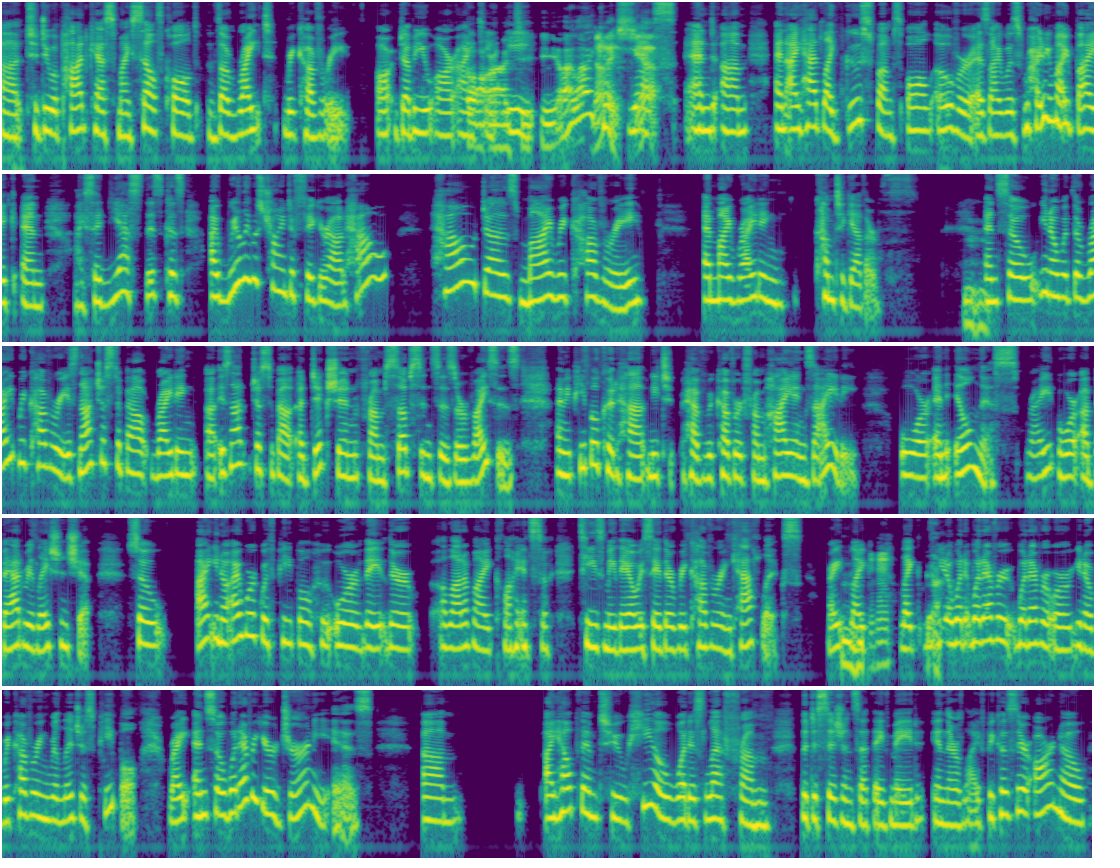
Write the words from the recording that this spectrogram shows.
uh, to do a podcast myself called The Write Recovery. W R I T E. I like nice. it. Yes, yeah. and um, and I had like goosebumps all over as I was riding my bike, and I said yes, this because I really was trying to figure out how how does my recovery and my writing come together Mm-hmm. And so, you know, with the write recovery is not just about writing, uh, is not just about addiction from substances or vices. I mean, people could have need to have recovered from high anxiety or an illness, right? Or a bad relationship. So I, you know, I work with people who, or they, they're, a lot of my clients tease me. They always say they're recovering Catholics right mm-hmm. like mm-hmm. like yeah. you know what, whatever whatever or you know recovering religious people right and so whatever your journey is um I help them to heal what is left from the decisions that they've made in their life because there are no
